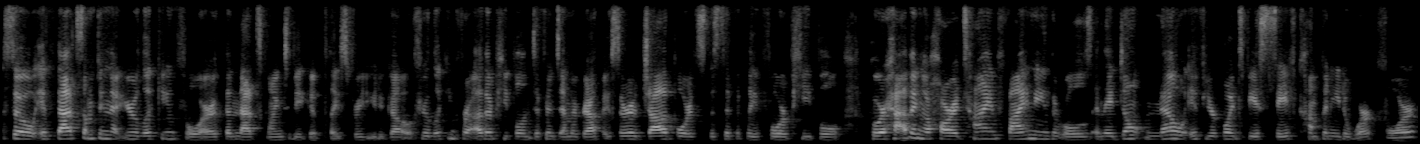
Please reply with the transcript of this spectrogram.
So, if that's something that you're looking for, then that's going to be a good place for you to go. If you're looking for other people in different demographics, there are job boards specifically for people who are having a hard time finding the roles and they don't know if you're going to be a safe company to work for.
